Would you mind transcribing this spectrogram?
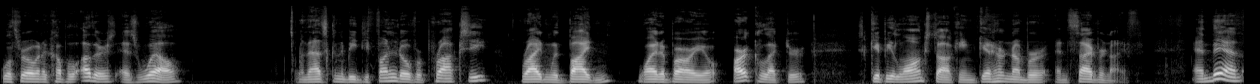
we'll throw in a couple others as well. And that's going to be defunded over proxy, riding with Biden, White Abarrio, Art Collector, Skippy Longstocking, Get Her Number, and Cyberknife. And then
